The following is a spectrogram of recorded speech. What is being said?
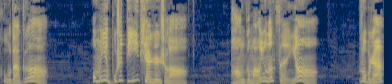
顾大哥，我们也不是第一天认识了，帮个忙又能怎样？若不然。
